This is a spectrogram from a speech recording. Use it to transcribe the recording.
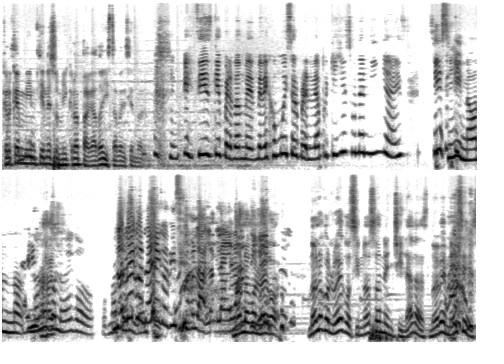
Creo que Mim tiene su micro apagado y estaba diciendo algo. sí, es que perdón, me, dejó muy sorprendida porque ella es una niña. Es... Sí, sí, no, no, no luego, luego. No luego, luego, dice la, la, edad. No luego, luego. No luego, luego, si no son enchiladas, nueve meses.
